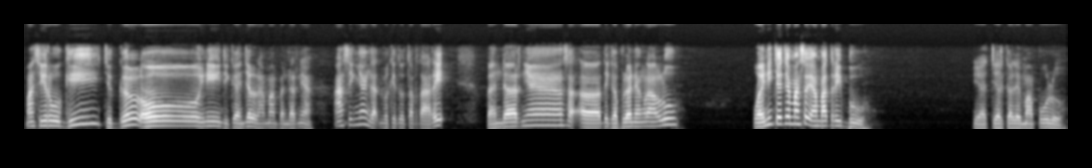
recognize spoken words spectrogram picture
Masih rugi, jegel. Oh, ini diganjel sama bandarnya. Asingnya nggak begitu tertarik. Bandarnya eh, tiga bulan yang lalu. Wah, ini CC masuk yang 4000. Ya, di harga 50.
